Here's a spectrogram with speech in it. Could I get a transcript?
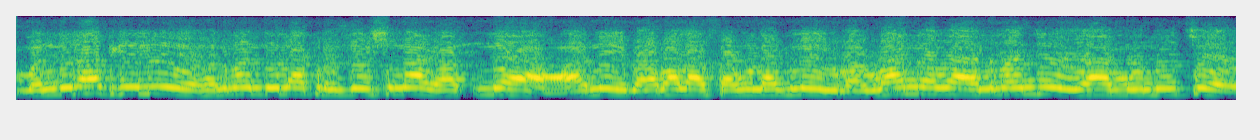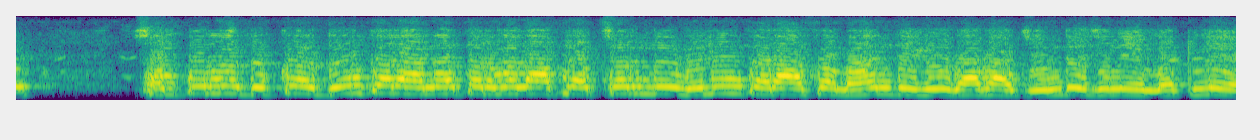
मंदिरात गेले हनुमानजीला प्रदक्षिणा घातल्या आणि बाबाला सांगू लागले भगवान बाबा हनुमानजी या मुलीचे संपूर्ण दुःख दूर करा नाहीतर मला आपल्या चरणी विलीन करा असं मान देगी बाबा जिंदेजीने म्हटले.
